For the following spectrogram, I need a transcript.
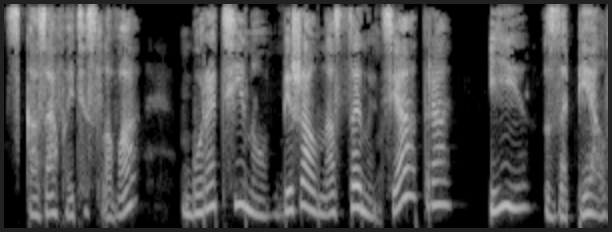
Сказав эти слова, Буратино бежал на сцену театра и запел.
